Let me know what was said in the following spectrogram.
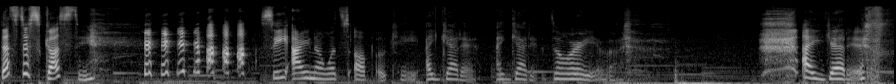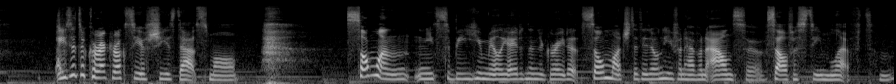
That's disgusting. See, I know what's up, okay? I get it. I get it. Don't worry about it. I get it. Easy to correct Roxy if she's that small someone needs to be humiliated and degraded so much that they don't even have an ounce of self-esteem left. Hmm?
